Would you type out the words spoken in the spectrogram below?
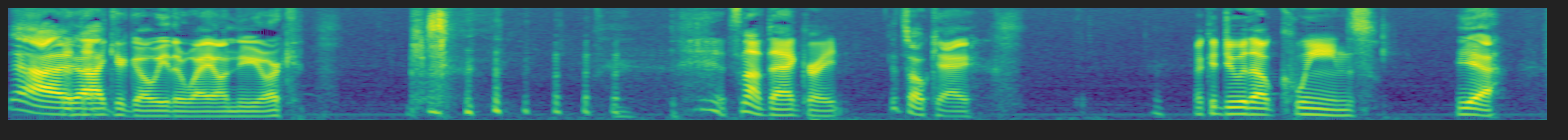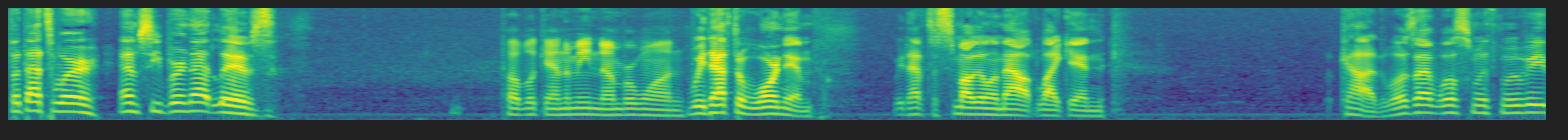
Yeah, I, that- I could go either way on New York. It's not that great. It's okay. I could do without Queens. Yeah, but that's where MC Burnett lives. Public enemy number one. We'd have to warn him. We'd have to smuggle him out, like in. God, what was that Will Smith movie?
